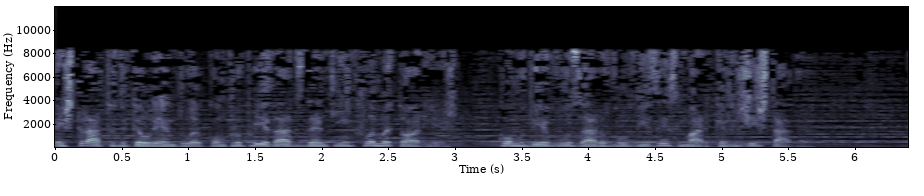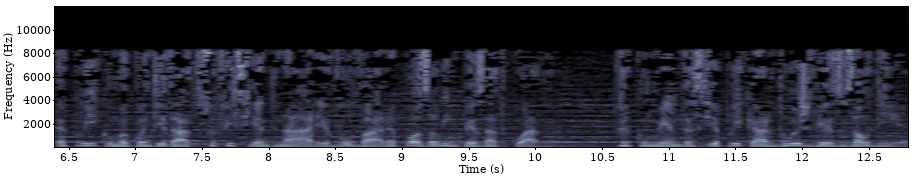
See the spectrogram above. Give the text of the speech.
Extrato de calêndula com propriedades anti-inflamatórias. Como devo usar o Vulvisens marca registada? Aplique uma quantidade suficiente na área vulvar após a limpeza adequada. Recomenda-se aplicar duas vezes ao dia.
